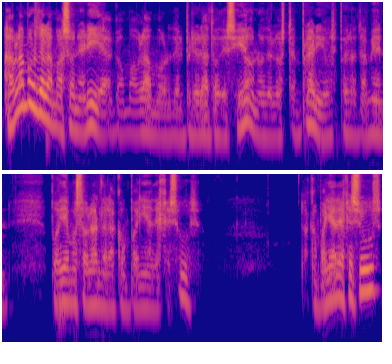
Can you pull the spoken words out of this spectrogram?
hablamos de la masonería, como hablamos del priorato de Sion o de los templarios, pero también podríamos hablar de la Compañía de Jesús. La Compañía de Jesús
